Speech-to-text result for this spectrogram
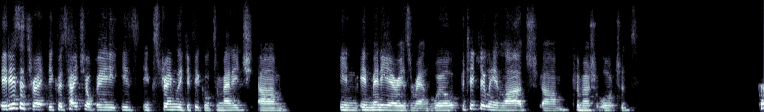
It is a threat because HLB is extremely difficult to manage um, in, in many areas around the world, particularly in large um, commercial orchards. So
